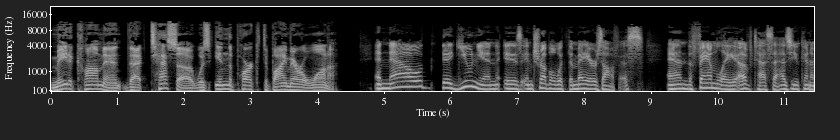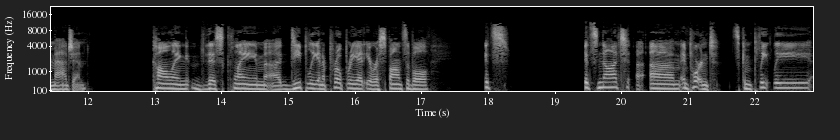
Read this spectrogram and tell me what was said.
made a comment that Tessa was in the park to buy marijuana. And now the union is in trouble with the mayor's office and the family of Tessa, as you can imagine, calling this claim uh, deeply inappropriate, irresponsible. It's it's not uh, um, important. It's completely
